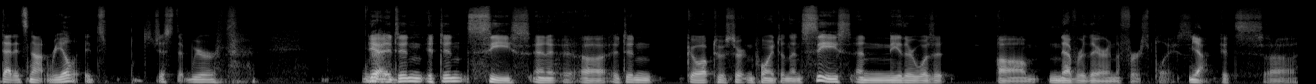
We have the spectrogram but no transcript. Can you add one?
that it's not real it's just that we're Yeah, we're- it didn't. It didn't cease, and it uh, it didn't go up to a certain point and then cease, and neither was it um, never there in the first place. Yeah. it's uh,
